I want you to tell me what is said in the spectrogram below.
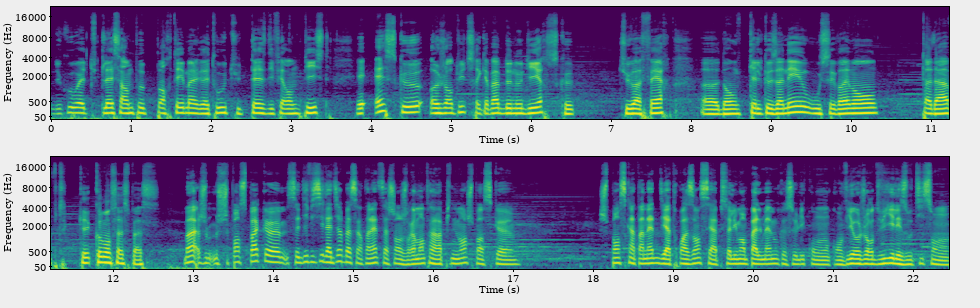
Du coup, tu te laisses un peu porter malgré tout, tu testes différentes pistes. Et est-ce que aujourd'hui tu serais capable de nous dire ce que tu vas faire dans quelques années ou c'est vraiment t'adaptes? Comment ça se passe? Bah, je, pense pas que c'est difficile à dire parce qu'Internet ça change vraiment très rapidement. Je pense que je pense qu'Internet d'il y a trois ans c'est absolument pas le même que celui qu'on vit aujourd'hui. Les outils sont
